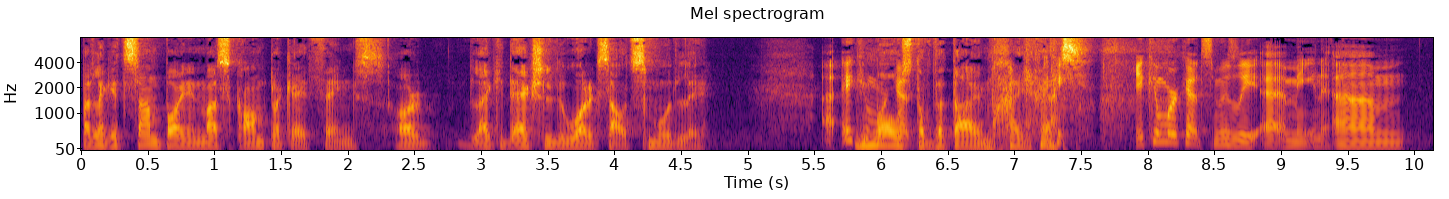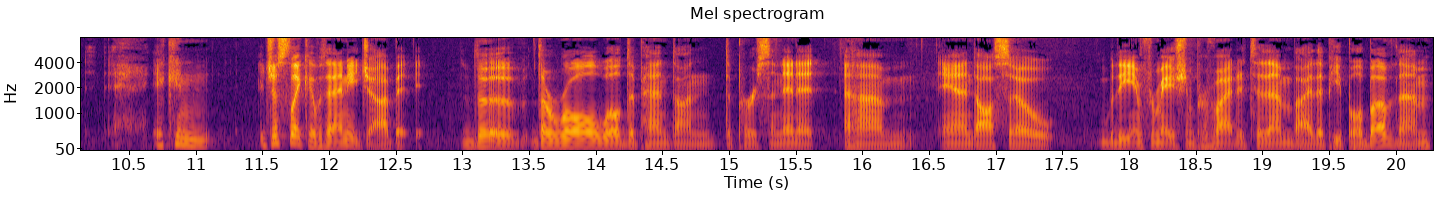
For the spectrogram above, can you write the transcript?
but like at some point it must complicate things, or like it actually works out smoothly Uh, it can most out- of the time. I guess. it can work out smoothly. I mean, um, it can just like with any job. It, the the role will depend on the person in it, um, and also the information provided to them by the people above them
